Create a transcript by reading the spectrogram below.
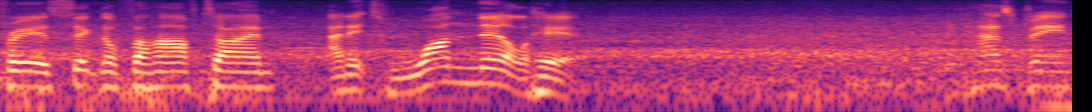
Referee has signalled for half-time, and it's 1-0 here. It has been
